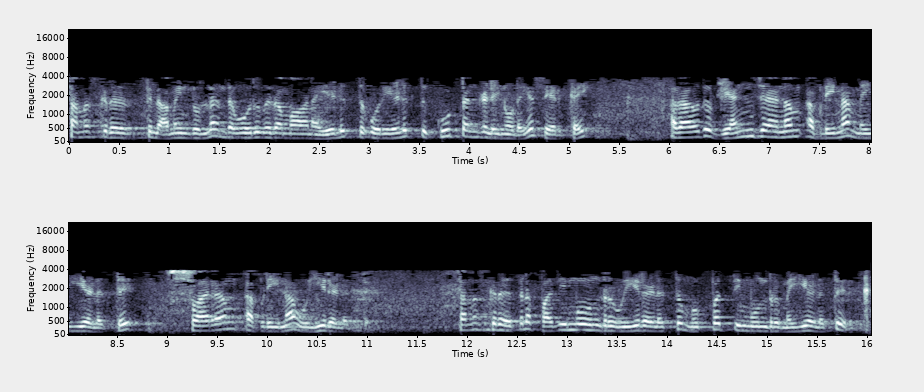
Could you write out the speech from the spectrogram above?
சமஸ்கிருதத்தில் அமைந்துள்ள அந்த ஒரு விதமான எழுத்து ஒரு எழுத்து கூட்டங்களினுடைய சேர்க்கை. அதாவது வியஞ்சனம் அப்படின்னா மெய்யெழுத்து ஸ்வரம் அப்படின்னா உயிரெழுத்து. சமஸ்கிருதத்துல பதிமூன்று உயிரெழுத்து முப்பத்தி மூன்று மெய்யெழுத்து இருக்கு.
